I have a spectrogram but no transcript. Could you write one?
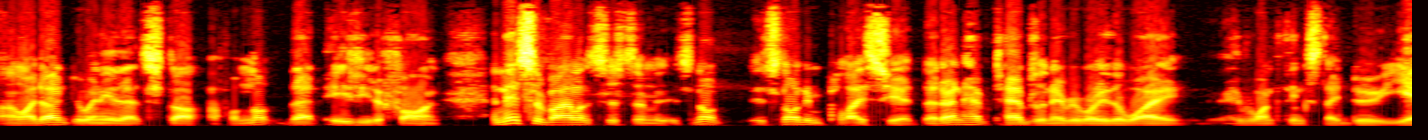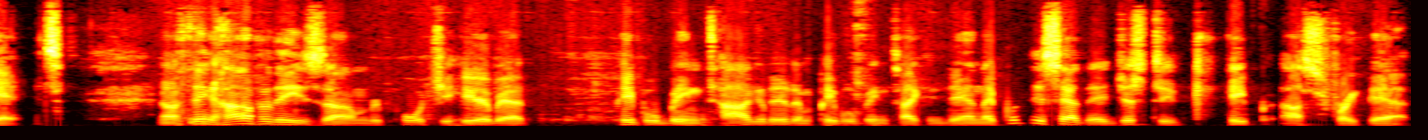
um, I don't do any of that stuff. I'm not that easy to find. And their surveillance system, it's not, it's not in place yet. They don't have tabs on everybody the way everyone thinks they do yet. And I think half of these um, reports you hear about people being targeted and people being taken down, they put this out there just to keep us freaked out,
